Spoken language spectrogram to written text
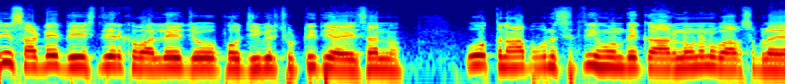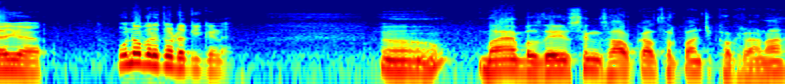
ਜੀ, ਸਾਡੇ ਦੇਸ਼ ਦੇ ਰਖਵਾਲੇ ਜੋ ਫੌਜੀ ਵੀਰ ਛੁੱਟੀ ਤੇ ਆਏ ਸਨ, ਉਹ ਤਣਾਅਪੂਰਨ ਸਥਿਤੀ ਹੋਣ ਦੇ ਕਾਰਨ ਉਹਨਾਂ ਨੂੰ ਵਾਪਸ ਬੁਲਾਇਆ ਗਿਆ। ਉਹਨਾਂ ਬਾਰੇ ਤੁਹਾਡਾ ਕੀ ਕਹਿਣਾ ਹੈ? ਮੈਂ ਬਲਦੇਵ ਸਿੰਘ ਸਾਬਕਾ ਸਰਪੰਚ ਖਖਰਾਣਾ।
